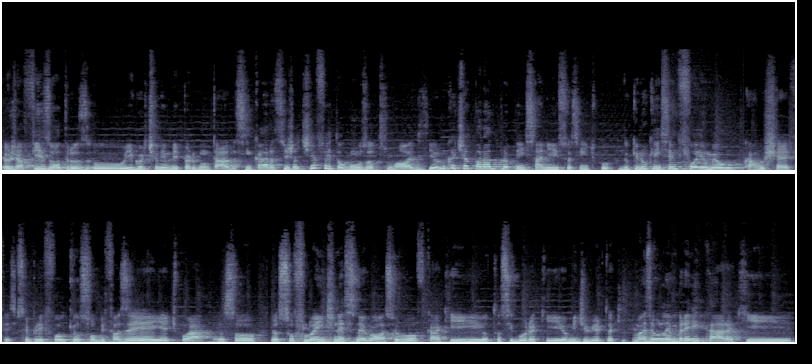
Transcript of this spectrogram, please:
eu já fiz outros. O Igor tinha me perguntado assim, cara, você já tinha feito alguns outros mods? E eu nunca tinha parado pra pensar nisso, assim, tipo, do que Nukem sempre foi o meu carro-chefe, assim, sempre foi o que eu soube fazer e é tipo, ah, eu sou, eu sou fluente nesse negócio, eu vou ficar aqui, eu tô seguro aqui, eu me divirto aqui. Mas eu lembrei, cara, que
